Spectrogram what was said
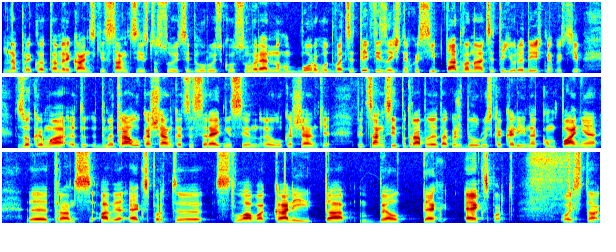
наприклад, американські санкції стосуються білоруського суверенного боргу 20 фізичних осіб та 12 юридичних осіб. Зокрема, Дмитра Лукашенка, це середній син е, Лукашенки. Під санкції потрапили також білоруська калійна компанія, е, Трансавіаекспорт, е, Слава Калій та Белтех Експорт. Ось так.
